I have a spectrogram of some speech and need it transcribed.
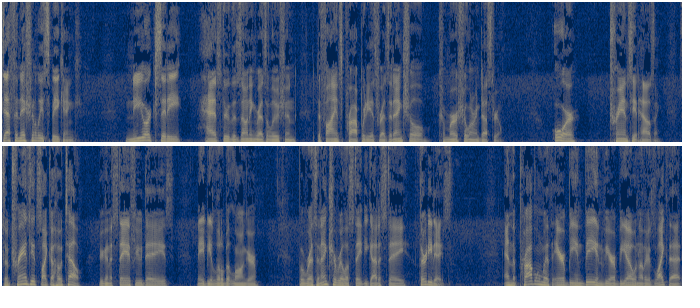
definitionally speaking, New York City has, through the zoning resolution, defines property as residential, commercial, or industrial, or transient housing. So transient's like a hotel. You're going to stay a few days, maybe a little bit longer. But residential real estate, you got to stay 30 days. And the problem with Airbnb and VRBO and others like that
